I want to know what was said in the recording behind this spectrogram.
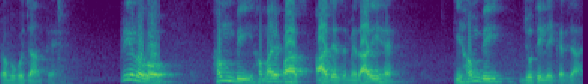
प्रभु को जानते हैं। प्रिय लोगों, हम भी, हमारे पास आज ज़िम्मेदारी है कि हम भी ज्योति लेकर जाए।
